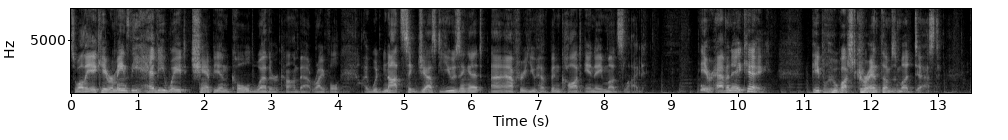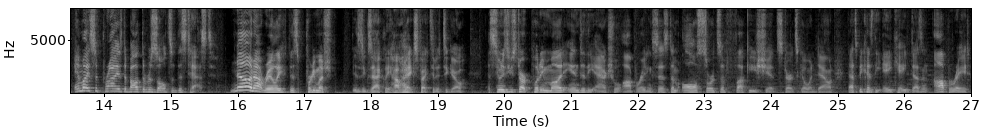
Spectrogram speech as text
So while the AK remains the heavyweight champion cold weather combat rifle, I would not suggest using it uh, after you have been caught in a mudslide. Here, have an AK people who watched Garand Thumb's mud test. Am I surprised about the results of this test? No, not really. This pretty much is exactly how I expected it to go. As soon as you start putting mud into the actual operating system, all sorts of fucky shit starts going down. That's because the AK doesn't operate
